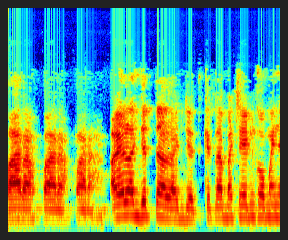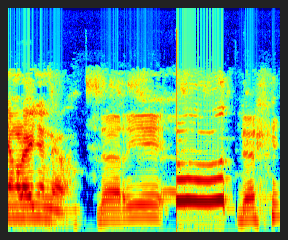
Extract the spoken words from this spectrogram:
Parah, parah, parah. Ayo lanjut dah, lanjut. Kita bacain komen yang lainnya, Nel. dari dari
